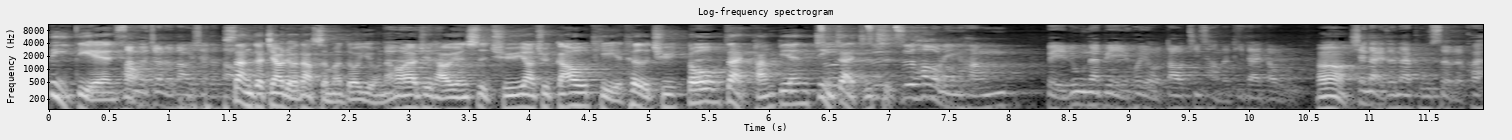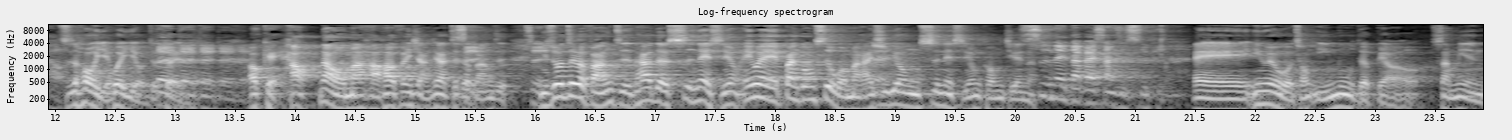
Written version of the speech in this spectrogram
地点。上个交流道一下的上个交流道什么都有，然后要去桃园市区，要去高铁特区，都在旁边，近在咫尺。之后领航北路那边也会有到机场的替代道路。嗯，现在也正在铺设了，快好了。之后也会有，对对对对对。OK，好，那我们好好分享一下这个房子。你说这个房子它的室内使用，因为办公室我们还是用室内使用空间呢。室内大概三十四平。哎，因为我从荧幕的表上面，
